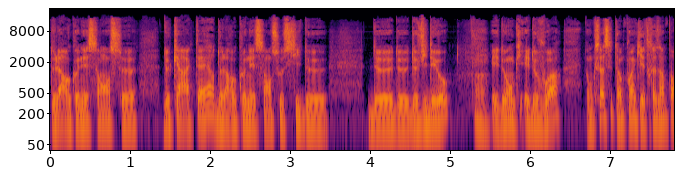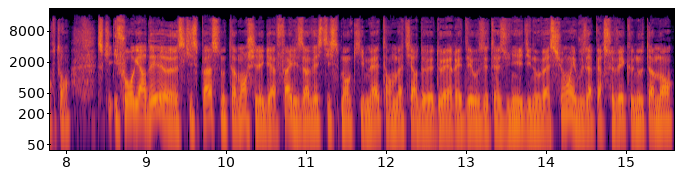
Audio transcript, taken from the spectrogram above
de la reconnaissance euh, de caractère, de la reconnaissance aussi de de, de, de vidéos et donc et de voix. Donc ça, c'est un point qui est très important. Ce il faut regarder euh, ce qui se passe notamment chez les Gafa et les investissements qu'ils mettent en matière de, de R&D aux États-Unis et d'innovation. Et vous apercevez que notamment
